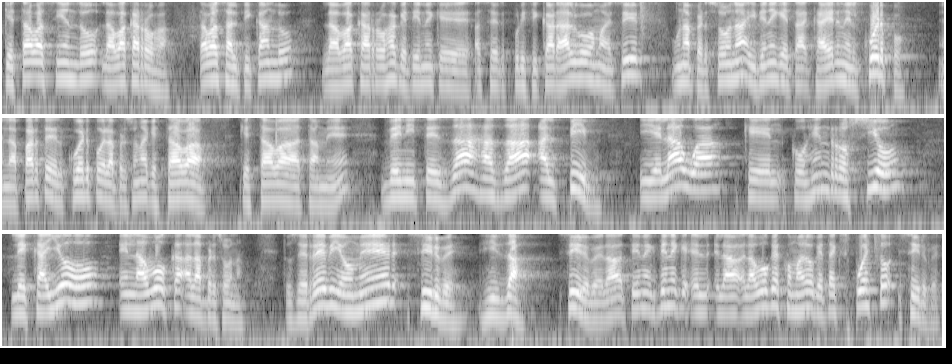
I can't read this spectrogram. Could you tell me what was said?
que estaba haciendo la vaca roja. Estaba salpicando la vaca roja que tiene que hacer purificar algo, vamos a decir, una persona y tiene que caer en el cuerpo, en la parte del cuerpo de la persona que estaba que estaba tamé. Benitezah al piv y el agua que el cohen roció le cayó en la boca a la persona. Entonces, Rebi Omer sirve, Hizá, sirve. La, tiene, tiene que, la, boca es como algo que está expuesto, sirve.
